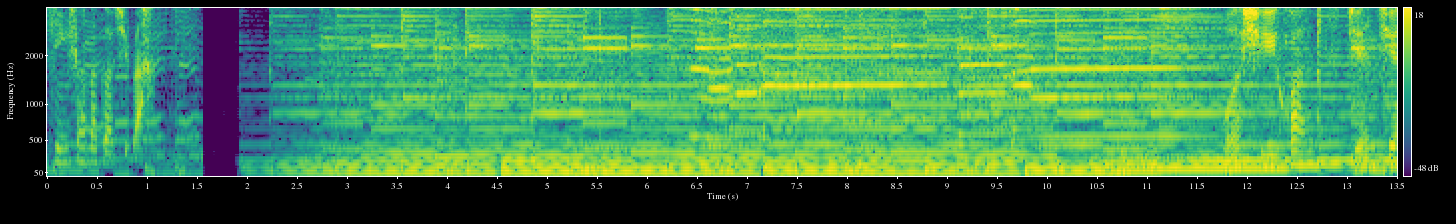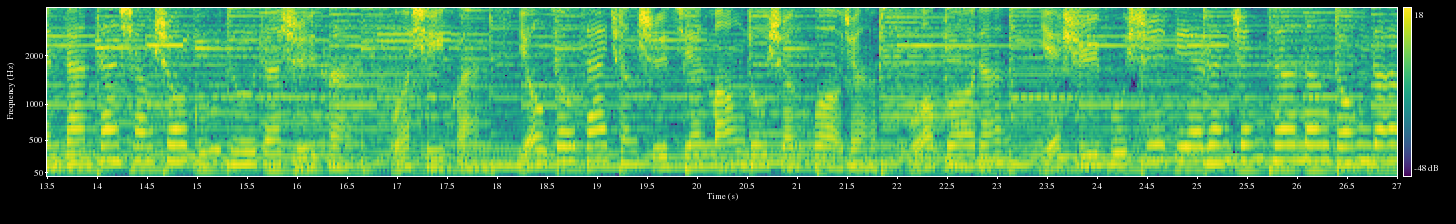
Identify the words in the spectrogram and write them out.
心声的歌曲吧。我喜欢简简单单享受孤独的时刻，我习惯游走在城市间忙碌生活着，我过的。也许不是别人真的能懂得。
